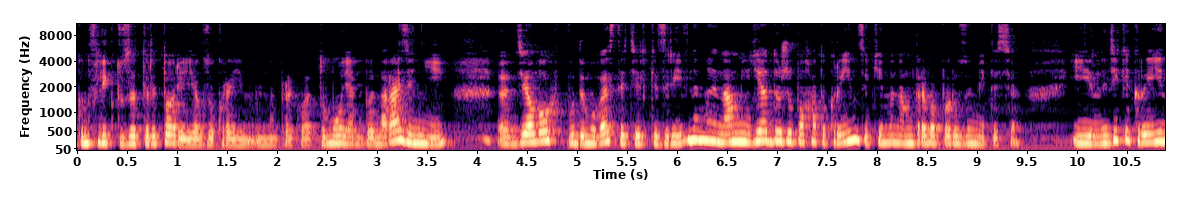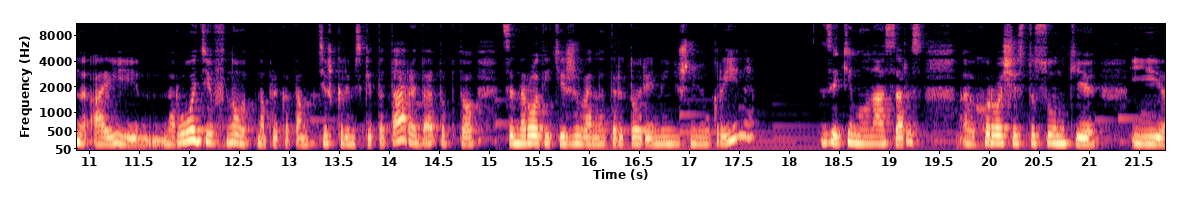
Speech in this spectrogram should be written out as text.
конфлікту за територією, як з Україною, наприклад. Тому якби наразі ні. Е, діалог будемо вести тільки з рівними. Нам є дуже багато країн, з якими нам треба порозумітися і не тільки країн, а й народів. Ну, от, наприклад, там ті ж кримські татари, да, тобто це народ, який живе на території нинішньої України з якими у нас зараз е, хороші стосунки і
